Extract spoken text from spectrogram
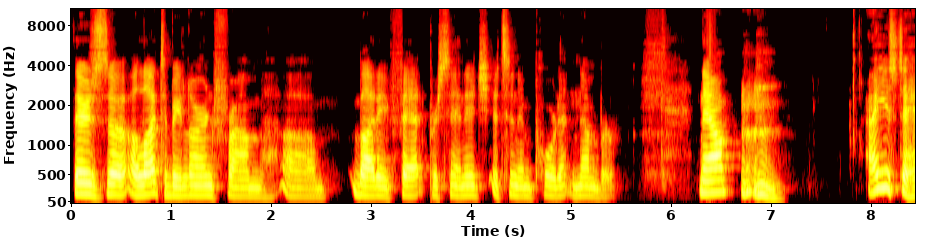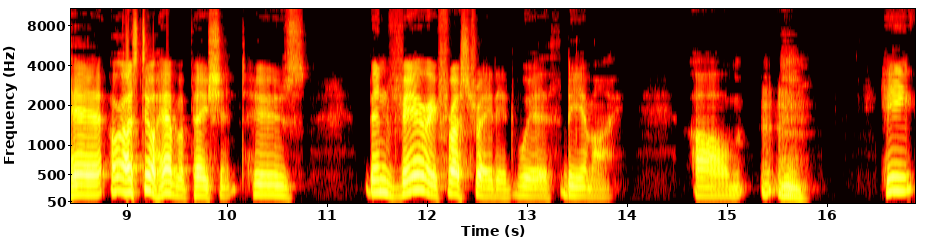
there's uh, a lot to be learned from um, body fat percentage. It's an important number. Now, I used to have, or I still have a patient who's been very frustrated with BMI. Um, he,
